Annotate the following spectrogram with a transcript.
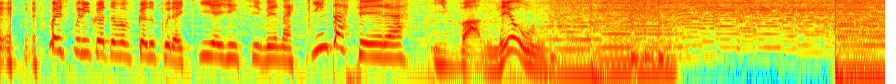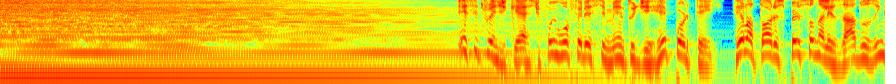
Mas por enquanto eu vou ficando por aqui. A gente se vê na quinta-feira e valeu! Esse Trendcast foi um oferecimento de Reportei, relatórios personalizados em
